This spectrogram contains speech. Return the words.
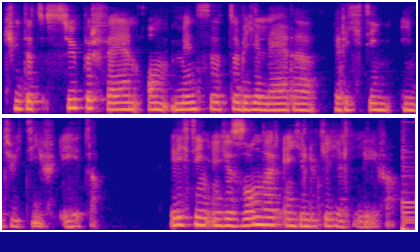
Ik vind het super fijn om mensen te begeleiden richting intuïtief eten, richting een gezonder en gelukkiger leven.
